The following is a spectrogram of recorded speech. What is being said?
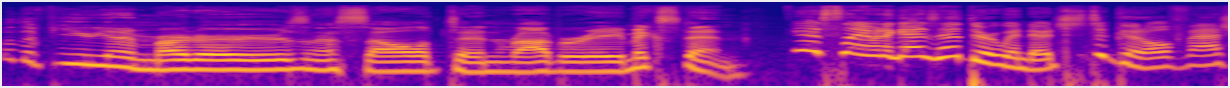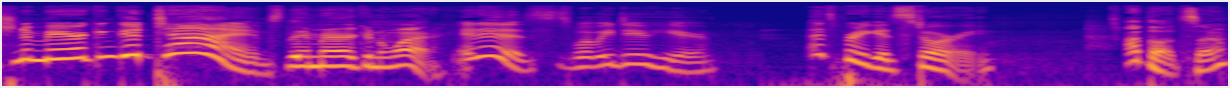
With a few, you know, murders and assault and robbery mixed in. Yeah, slamming a guy's head through a window. It's just a good old fashioned American good time. It's the American way. It is. It's what we do here. That's a pretty good story. I thought so.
